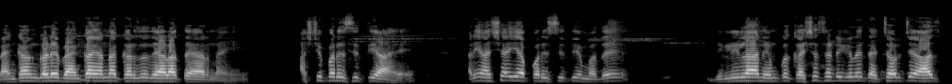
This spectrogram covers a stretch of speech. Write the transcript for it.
बँकांकडे बँका यांना कर्ज द्यायला तयार नाही. अशी परिस्थिती आहे. आणि अशा या परिस्थितीमध्ये दिल्लीला नेमकं कशासाठी गेले त्याच्यावरचे आज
